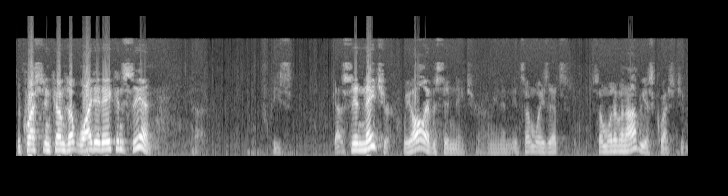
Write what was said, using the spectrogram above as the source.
The question comes up: Why did Achan sin? Uh, he's got a sin nature. We all have a sin nature. I mean, in, in some ways, that's somewhat of an obvious question.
